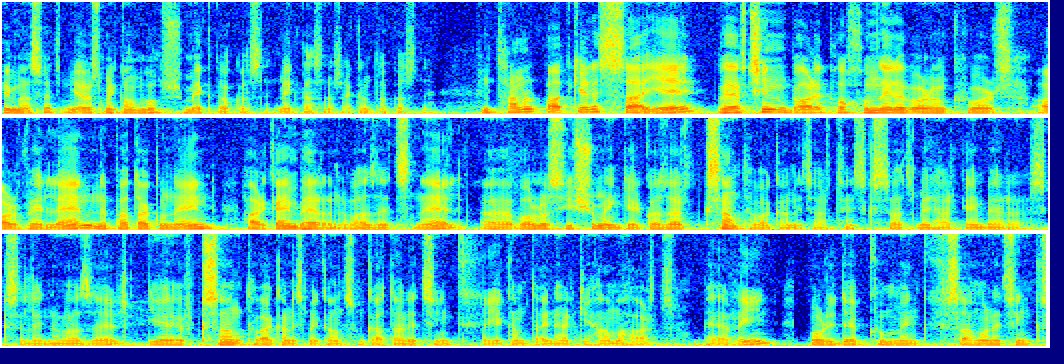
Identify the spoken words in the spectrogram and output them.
դիմ ասած 31.1%-ն է, 1 տասնաշական տոկոսն է։ Ընդհանուր պատկերը սա է, վերջին բարեփոխումները, որոնք որ արվել են, նպատակ ունեն հարկային բեռը նվազեցնել։ Բոլորս հիշում ենք 2020 թվականից արդեն սկսված մեր հարկային բեռը սկսել է նվազել եւ 20 թվականից մեկ անցում կատարեցինք եկամտային հարկի համահարց բեռին, որի դեպքում մենք սահմանեցինք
